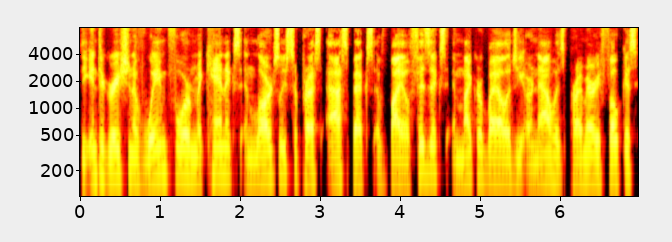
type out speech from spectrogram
The integration of waveform mechanics and largely suppressed aspects of biophysics and microbiology are now his primary focus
